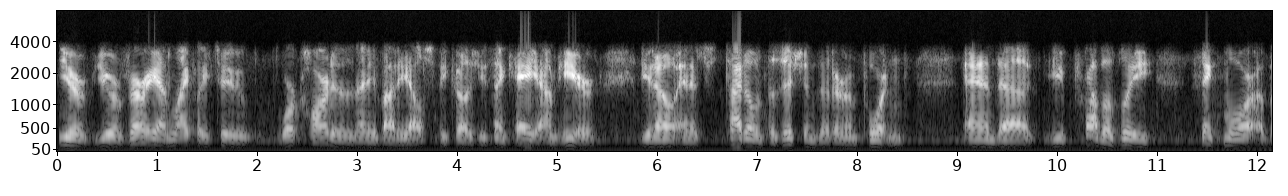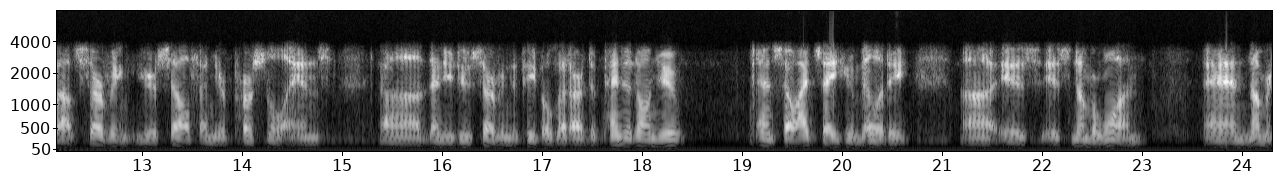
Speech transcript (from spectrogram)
you're you're very unlikely to work harder than anybody else because you think, hey, I'm here, you know, and it's title and position that are important. And uh, you probably think more about serving yourself and your personal ends uh, than you do serving the people that are dependent on you. And so I'd say humility uh, is is number one, and number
